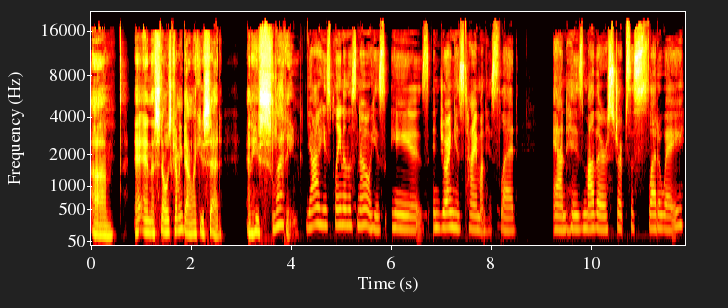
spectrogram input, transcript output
Um, and, and the snow is coming down, like you said, and he's sledding. Yeah, he's playing in the snow. He's he is enjoying his time on his sled, and his mother strips the sled away,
